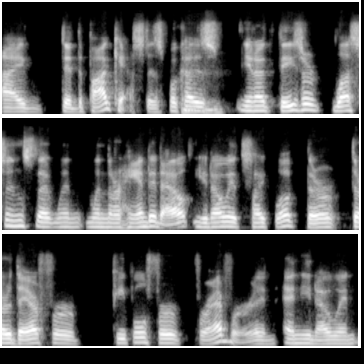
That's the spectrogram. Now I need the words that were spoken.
I did the podcast is because mm-hmm. you know these are lessons that when when they're handed out, you know, it's like, look, they're they're there for people for forever and and you know and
